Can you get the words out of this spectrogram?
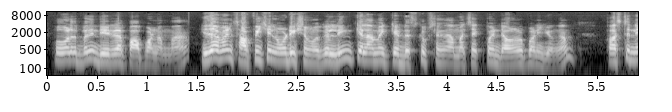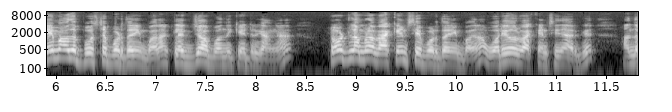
இப்போ உள்ளது பற்றி டீட்டெயிலாக பார்ப்போம் நம்ம. இதை ஃப்ரெண்ட்ஸ் அஃபிஷியல் நோட்டிஃபிகேஷன் உங்களுக்கு லிங்க் எல்லாமே டிஸ்கிரிப்ஷன் நம்ம செக் பண்ணி டவுன்லோட் பண்ணிக்கோங்க. ஃபர்ஸ்ட் நேம் ஆஃப் போஸ்ட்டை பொறுத்தவரையும் பார்த்தீங்கன்னா கிளக் ஜாப் வந்து கேட்டிருக்காங்க. டோட்டல் நம்பர் ஆஃப் வேகன்சியை பொறுத்த வரைக்கும் பார்த்தீங்கன்னா ஒரே ஒரு வேகன்சி தான் இருக்குது அந்த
